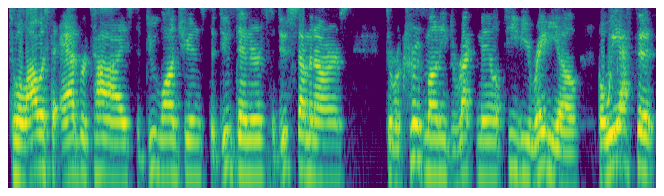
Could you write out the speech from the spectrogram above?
to allow us to advertise, to do luncheons, to do dinners, to do seminars, to recruit money, direct mail, TV, radio. But we have to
